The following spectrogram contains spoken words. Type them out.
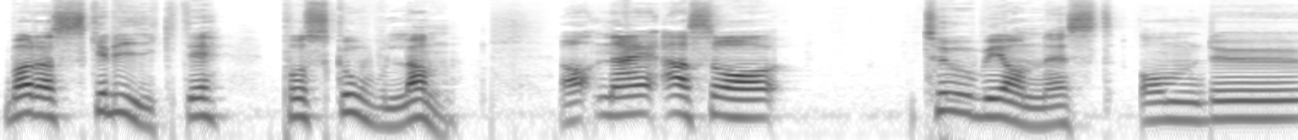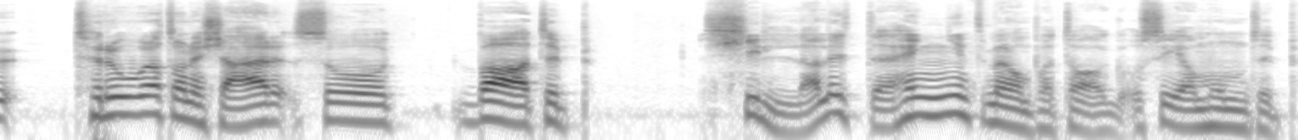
Bara skrik det på skolan. Ja, nej alltså To be honest, om du tror att hon är kär så bara typ chilla lite, häng inte med dem på ett tag och se om hon typ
